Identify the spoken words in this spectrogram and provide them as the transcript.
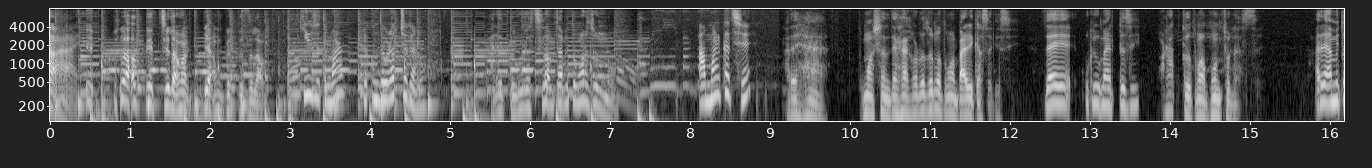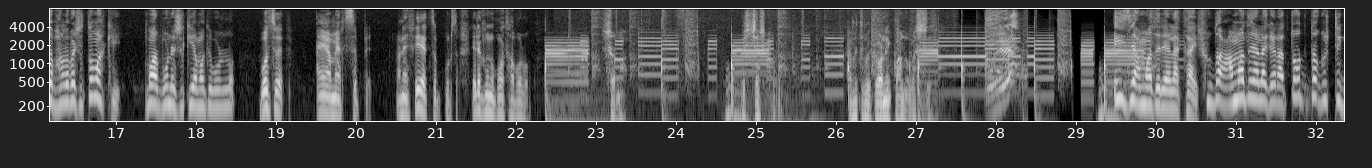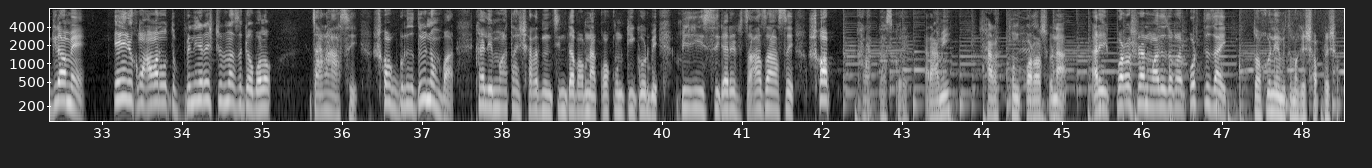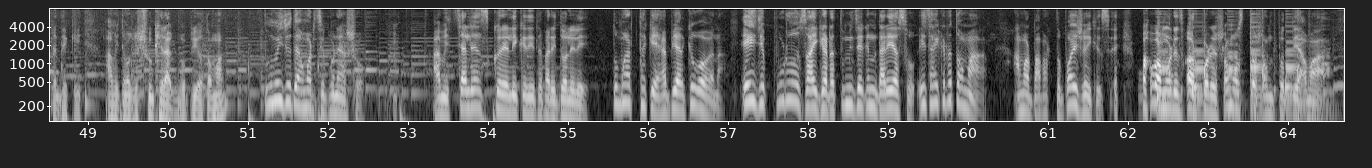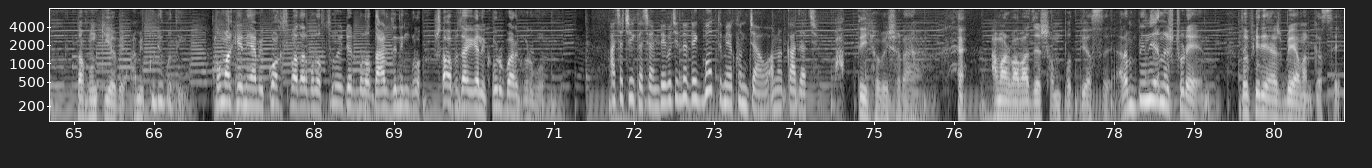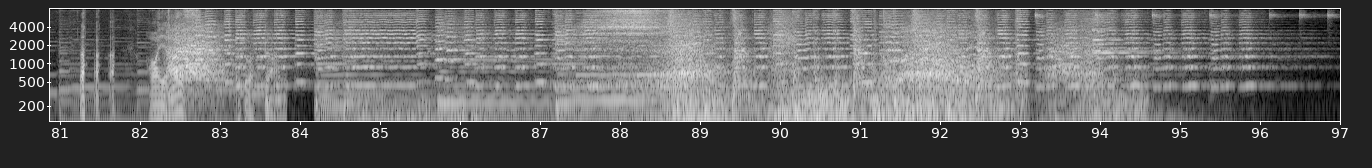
নাই। লাভ দিচ্ছিলাম আর কি ব্যায়াম করতেছিলাম। কি হয়েছে তোমার? এরকম দৌড়াচ্ছ কেন? আরে দৌড়াচ্ছিলাম তো আমি তোমার জন্য। আমার কাছে? আরে হ্যাঁ তোমার সাথে দেখা করার জন্য তোমার বাড়ির কাছে গেছি। যাই উকি মারতেছি হঠাৎ করে তোমার বোন চলে আসছে। আরে আমি তো ভালোবাসি তোমাকে তোমার বোন এসে কি আমাকে বলল? বলছে আই এম অ্যাকসেপ্টেড মানে সে অ্যাকসেপ্ট করছে। এটা কোনো কথা বলো। শোনো বিশ্বাস করো আমি তোমাকে অনেক ভালোবাসি। এই যে আমাদের এলাকায়, শুধু আমাদের এলাকায় না চোদ্দ গোষ্ঠী গ্রামে এইরকম আমার মতো বিলিয়ার রেস্টুরেন্ট আছে কেউ বলো? যারা আছে সবগুলো দুই নম্বর। খালি মাথায় সারাদিন চিন্তা ভাবনা, কখন কি করবে, বিড়ি, সিগারেট, যা যা আছে, সব খারাপ কাজ করে। আর আমি সারাক্ষণ পড়াশোনা। আর এই পড়াশোনার মাঝে যখন পড়তে যাই, তখনই আমি তোমাকে স্বপ্নে স্বপ্নে দেখি। আমি তোমাকে সুখে রাখব, প্রিয়তমা। তুমি যদি আমার জীবনে আসো, আমি চ্যালেঞ্জ করে লিখে দিতে পারি দলিলে। তোমার থেকে হ্যাপি আর কেউ হবে না। এই যে পুরো জায়গাটা তুমি যেখানে দাঁড়িয়ে আছো এই জায়গাটা তো আমার। আমার বাবার তো বয়স হয়ে গেছে। বাবা মরে যাওয়ার পরে সমস্ত সম্পত্তি আমার। তখন কি হবে? আমি কুটিপতি। তোমাকে নিয়ে আমি কক্সবাজার বলো সুইডেন বলো দার্জিলিং বলো সব জায়গায় গেলে ঘুরবার করব আচ্ছা ঠিক আছে আমি ভেবেচিন্তে দেখব তুমি এখন যাও আমার কাজ আছে। ভাবতেই হবে সোনা আমার বাবা যে সম্পত্তি আছে আর আমি বিলিয়ন স্টুডেন্ট তো ফিরে আসবে আমার কাছে। হয় আজ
